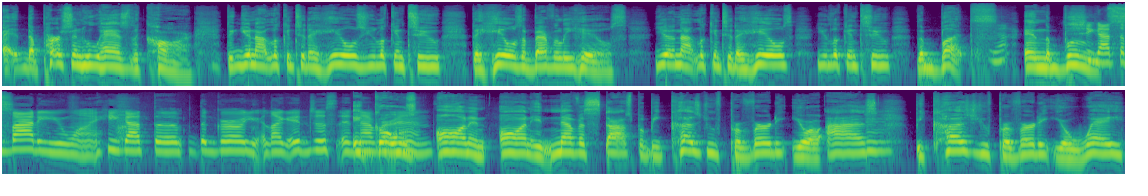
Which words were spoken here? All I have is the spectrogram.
Uh, The person who has the car. That you're not looking to the hills, you looking to the hills of Beverly Hills. You're not looking to the hills, you look into the butts Yeah. and the boobs. She got the body you want. He got the the girl you like. It just it, it never goes ends. on and on. It never stops. But because you've perverted your eyes, Mm. because you've perverted your way,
